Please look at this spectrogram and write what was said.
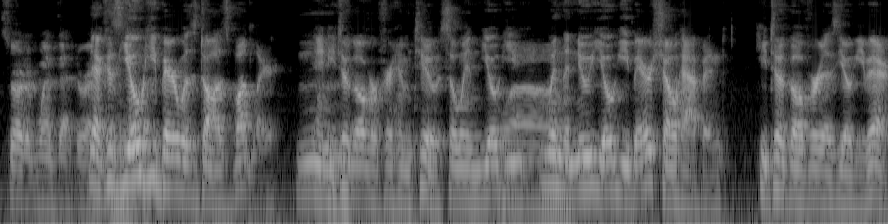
Sort of went that direction. Yeah, because Yogi Bear was Daws Butler, Mm. and he took over for him too. So when Yogi, Wow. when the new Yogi Bear show happened, he took over as Yogi Bear.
